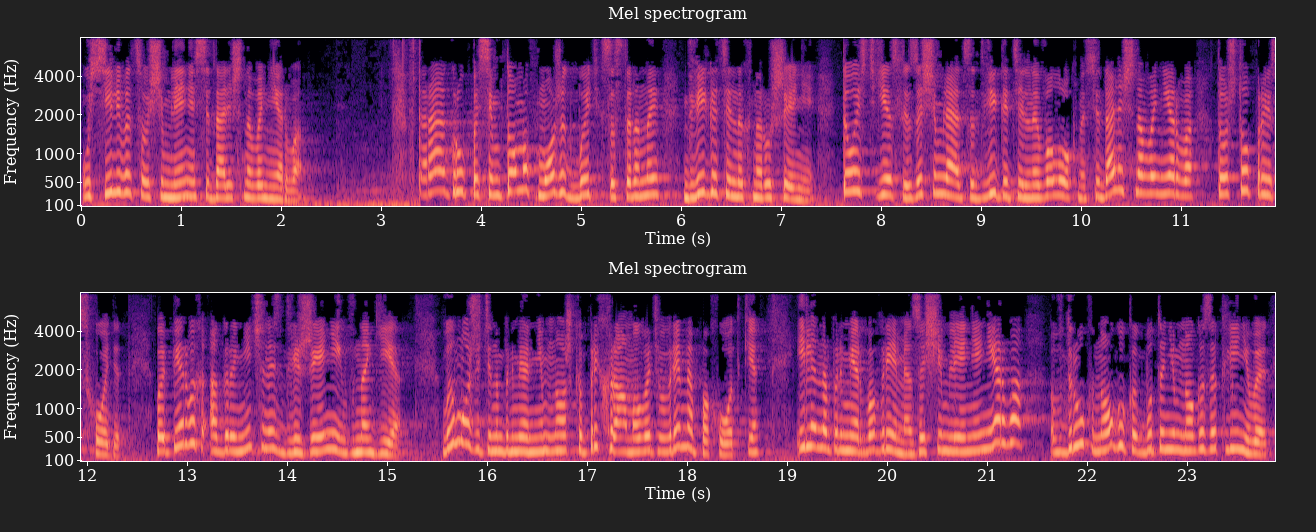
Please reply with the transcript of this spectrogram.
усиливается ущемление седалищного нерва. Вторая группа симптомов может быть со стороны двигательных нарушений. То есть, если защемляются двигательные волокна седалищного нерва, то что происходит? Во-первых, ограниченность движений в ноге. Вы можете, например, немножко прихрамывать во время походки. Или, например, во время защемления нерва вдруг ногу как будто немного заклинивает.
